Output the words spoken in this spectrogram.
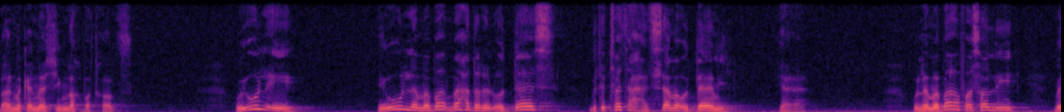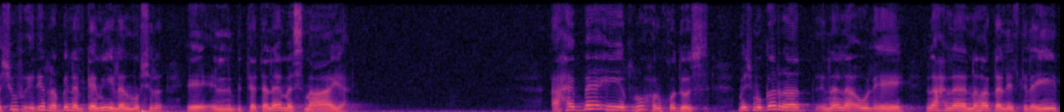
بعد ما كان ماشي ملخبط خالص. ويقول إيه؟ يقول لما بحضر القداس بتتفتح السماء قدامي. يا. ولما بقف اصلي بشوف إيدين ربنا الجميلة المشر... اللي بتتلامس معايا. أحبائي الروح القدس مش مجرد إن أنا أقول إيه إن إحنا النهارده ليلة العيد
